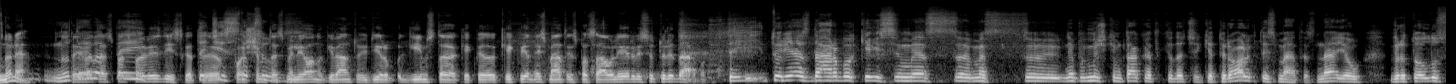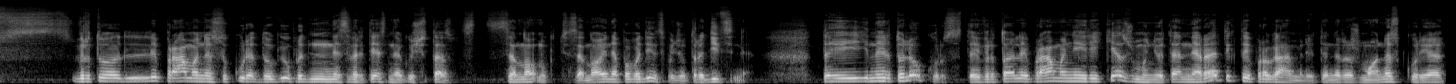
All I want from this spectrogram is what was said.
Nu ne. Nu, tai tai va tas pats tai- pavyzdys kad tai po šimtas milijonų gyventojų dirb gimsta kiekvie kiekvienais metais pasaulyje ir visi turi darbą tai turės darbo keisimės mes e, nepamirškim tą kad kada čia keturioliktais metais na jau virtualus virtuali pramonė sukūrė daugiau pridėtinės vertės negu šita seno nu senoji nepavadinsi pavyzdžiui tradicinė tai jinai ir toliau kurs. Tai virtualiai pramonei reikės žmonių. Ten nėra tiktai programeriai. Ten yra žmonės kurie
